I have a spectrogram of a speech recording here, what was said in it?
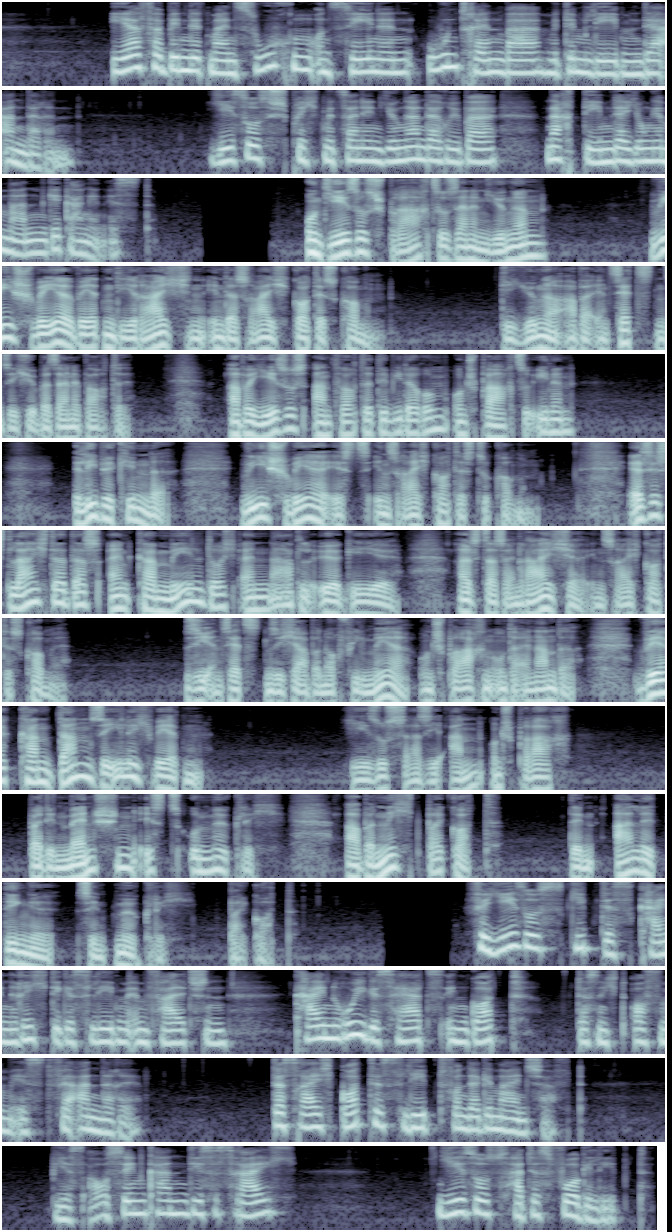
Er verbindet mein Suchen und Sehnen untrennbar mit dem Leben der anderen. Jesus spricht mit seinen Jüngern darüber, nachdem der junge Mann gegangen ist. Und Jesus sprach zu seinen Jüngern, Wie schwer werden die Reichen in das Reich Gottes kommen. Die Jünger aber entsetzten sich über seine Worte. Aber Jesus antwortete wiederum und sprach zu ihnen Liebe Kinder, wie schwer ist's, ins Reich Gottes zu kommen. Es ist leichter, dass ein Kamel durch ein Nadelöhr gehe, als dass ein Reicher ins Reich Gottes komme. Sie entsetzten sich aber noch viel mehr und sprachen untereinander Wer kann dann selig werden? Jesus sah sie an und sprach Bei den Menschen ist's unmöglich, aber nicht bei Gott, denn alle Dinge sind möglich bei Gott. Für Jesus gibt es kein richtiges Leben im Falschen, kein ruhiges Herz in Gott, das nicht offen ist für andere. Das Reich Gottes lebt von der Gemeinschaft. Wie es aussehen kann, dieses Reich? Jesus hat es vorgelebt,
